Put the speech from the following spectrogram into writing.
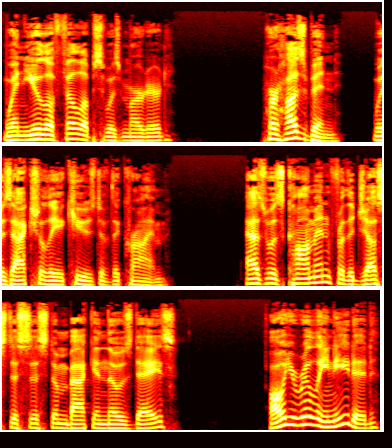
When Eula Phillips was murdered, her husband was actually accused of the crime. As was common for the justice system back in those days, all you really needed,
